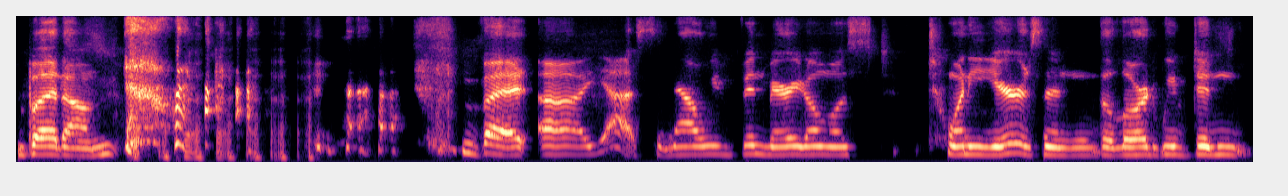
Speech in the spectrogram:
But um but uh yes, now we've been married almost 20 years and the Lord we've didn't,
